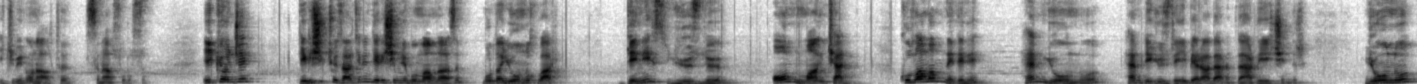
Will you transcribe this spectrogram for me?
2016 sınav sorusu. İlk önce derişik çözeltinin derişimini bulmam lazım. Burada yoğunluk var. Deniz yüzlü 10 manken. Kullanmam nedeni hem yoğunluğu hem de yüzdeyi beraber verdiği içindir. Yoğunluğu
